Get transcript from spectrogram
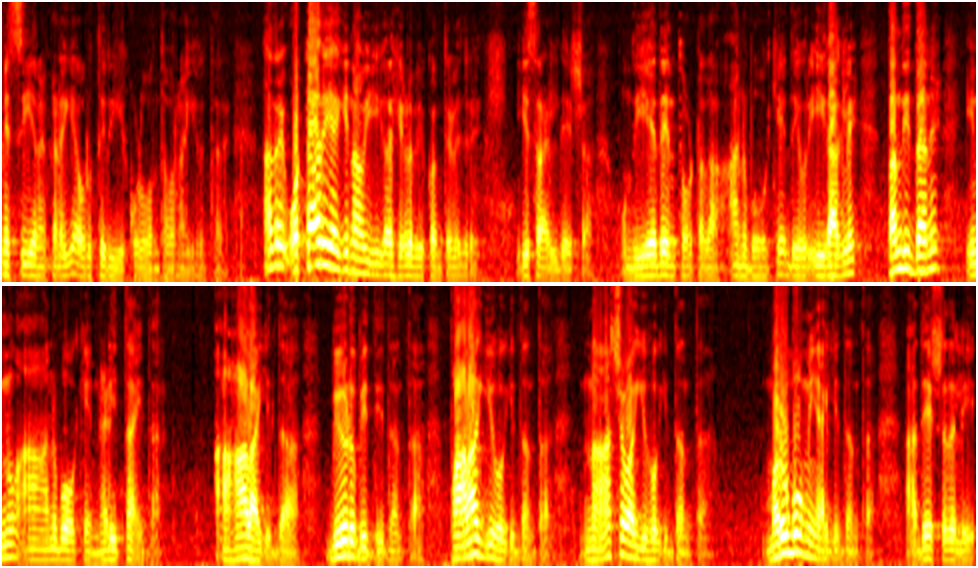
ಮೆಸ್ಸಿಯನ ಕಡೆಗೆ ಅವರು ತಿರುಗಿಕೊಳ್ಳುವಂಥವರಾಗಿರ್ತಾರೆ ಆದರೆ ಒಟ್ಟಾರೆಯಾಗಿ ನಾವು ಈಗ ಹೇಳಬೇಕು ಅಂತೇಳಿದರೆ ಇಸ್ರಾಯೇಲ್ ದೇಶ ಒಂದು ಏದೇನು ತೋಟದ ಅನುಭವಕ್ಕೆ ದೇವರು ಈಗಾಗಲೇ ತಂದಿದ್ದಾನೆ. ಇನ್ನೂ ಆ ಅನುಭವಕ್ಕೆ ನಡೀತಾ ಇದ್ದಾರೆ. ಆ ಹಾಳಾಗಿದ್ದ, ಬೀಡು ಬಿದ್ದಿದ್ದಂಥ ಪಾಳಾಗಿ ಹೋಗಿದ್ದಂಥ ನಾಶವಾಗಿ ಹೋಗಿದ್ದಂಥ ಮರುಭೂಮಿಯಾಗಿದ್ದಂಥ ಆ ದೇಶದಲ್ಲಿ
